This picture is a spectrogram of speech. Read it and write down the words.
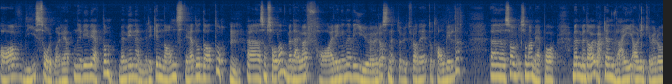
av de sårbarhetene vi vet om. Men vi nevner ikke navn, sted og dato mm. uh, som sådan. Men det er jo erfaringene vi gjør oss nettopp ut fra det totalbildet. Uh, som, som, er med på. Men, men, det har jo vært en vei allikevel å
